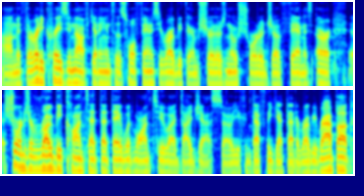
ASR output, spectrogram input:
Um, if they're already crazy enough getting into this whole fantasy rugby thing, I'm sure there's no shortage of fantasy or shortage of rugby content that they would want to uh, digest. So you can definitely get that at Rugby Wrap Up.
